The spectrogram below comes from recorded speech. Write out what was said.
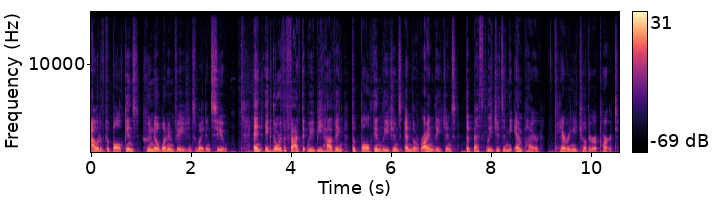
out of the Balkans, who know what invasions might ensue? And ignore the fact that we'd be having the Balkan legions and the Rhine legions, the best legions in the Empire, tearing each other apart.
